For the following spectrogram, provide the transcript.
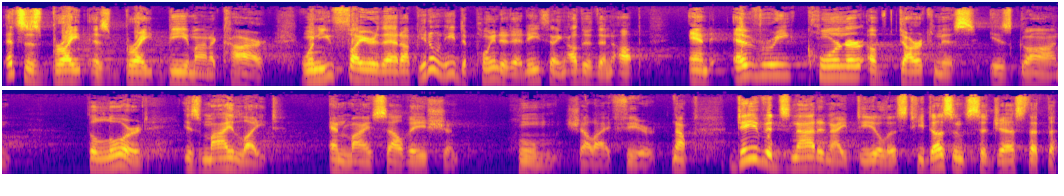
It's as bright as bright beam on a car. When you fire that up, you don't need to point it at anything other than up, and every corner of darkness is gone. The Lord is my light and my salvation. Whom shall I fear? Now, David's not an idealist. He doesn't suggest that the,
